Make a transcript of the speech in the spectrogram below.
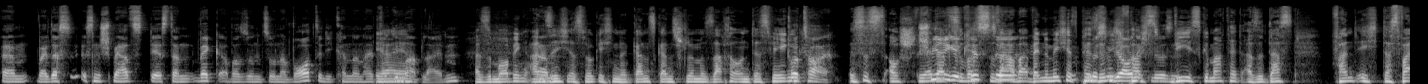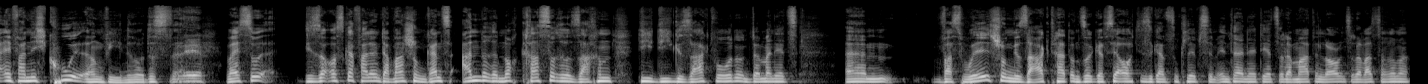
Ähm, weil das ist ein Schmerz, der ist dann weg, aber so, so eine Worte, die können dann halt Ja, für ja. immer bleiben. Also Mobbing an sich ist wirklich eine ganz, ganz schlimme Sache und deswegen Ähm, Total. ist es auch schwer Schwierige dazu was zu Kiste, sagen. Aber wenn du mich jetzt persönlich fragst, wie ich es gemacht hätte, also das fand ich, das war einfach nicht cool irgendwie. So, das, Nee. äh, weißt du, diese Oscar-Verleihung, da waren schon ganz andere, noch krassere Sachen, die, die gesagt wurden. Und wenn man jetzt ähm, was Will schon gesagt hat und so gibt's ja auch diese ganzen Clips im Internet jetzt oder Martin Lawrence oder was auch immer.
